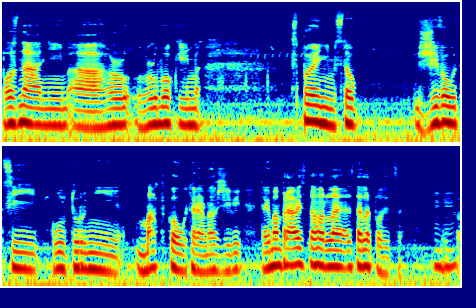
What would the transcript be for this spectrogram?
poznáním a hlubokým spojením s tou živoucí kulturní matkou, která nás živí, tak mám právě z tohohle, z téhle pozice. Mm-hmm. Jako,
